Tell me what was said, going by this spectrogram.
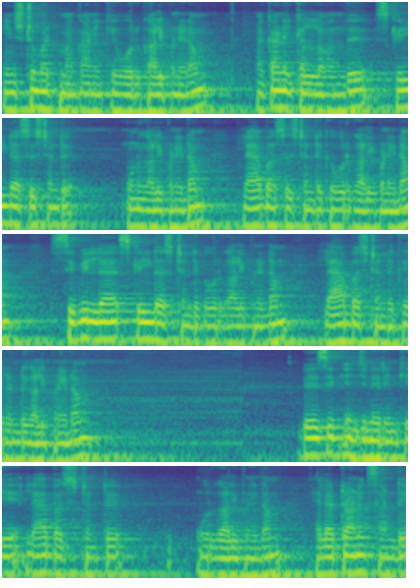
இன்ஸ்ட்ருமெண்ட் மெக்கானிக்கு ஒரு காலி பணியிடம். மெக்கானிக்கலில் வந்து ஸ்கில்டு அசிஸ்டண்ட்டு மூணு காலி பணியிடம். லேப் அசிஸ்டண்ட்டுக்கு ஒரு காலி பணியிடம். சிவிலில் ஸ்கில்டு அசிஸ்டண்ட்டுக்கு ஒரு காலி பணியிடம் லேப் அசிஸ்டண்ட்டுக்கு ரெண்டு காலி பணியிடம் பேசிக் இன்ஜினியரிங்க்கு லேப் அசிஸ்டண்ட்டு ஒரு காலி பணியிடம் electronics and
